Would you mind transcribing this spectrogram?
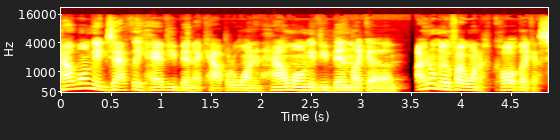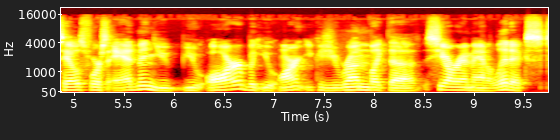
how long exactly have you been at Capital One and how long have you been like a I don't know if I want to call it like a Salesforce admin. You you are, but you aren't because you run like the CRM analytics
